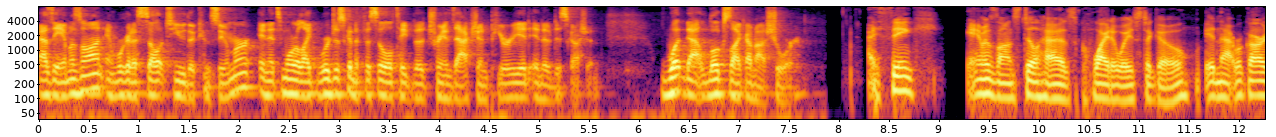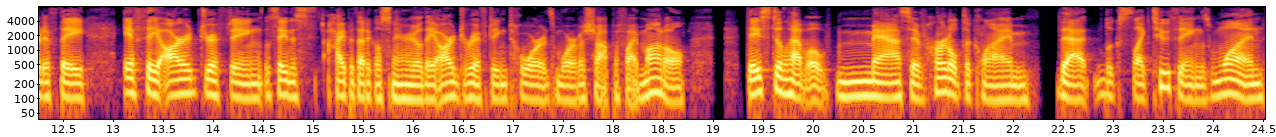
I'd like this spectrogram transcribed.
as Amazon and we're going to sell it to you, the consumer. And it's more like we're just going to facilitate the transaction period end of discussion. What that looks like, I'm not sure. I think Amazon still has quite a ways to go in that regard. If they if they are drifting, let's say in this hypothetical scenario, they are drifting towards more of a Shopify model, they still have a massive hurdle to climb that looks like two things. One,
